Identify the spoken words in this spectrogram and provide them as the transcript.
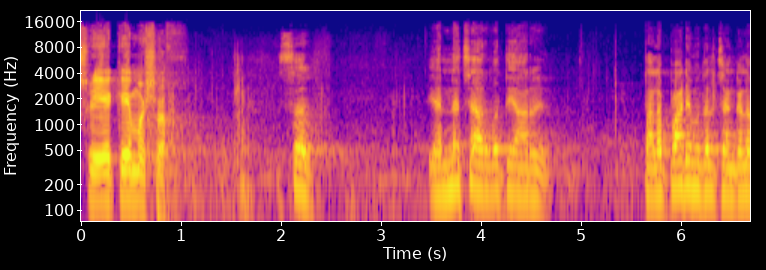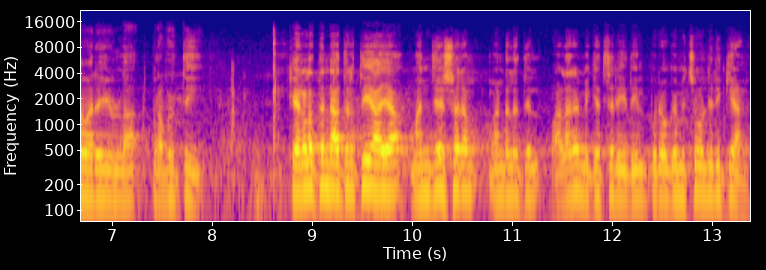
Shri A K Mashraf. Sir N H അറുപത്തി ആറ് തലപ്പാടി മുതൽ ചെങ്കള വരെയുള്ള പ്രവൃത്തി കേരളത്തിന്റെ അതിർത്തിയായ മഞ്ചേശ്വരം മണ്ഡലത്തിൽ വളരെ മികച്ച രീതിയിൽ പുരോഗമിച്ചുകൊണ്ടിരിക്കുകയാണ്.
